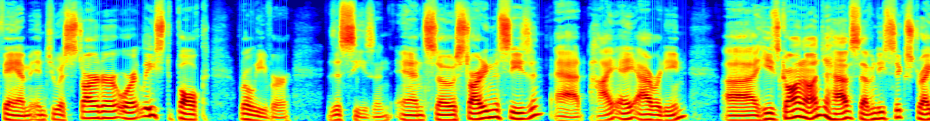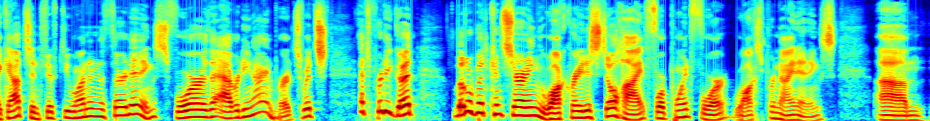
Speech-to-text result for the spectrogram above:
Pham into a starter or at least bulk reliever this season. And so, starting the season at High A Aberdeen, uh, he's gone on to have 76 strikeouts in 51 and a third innings for the Aberdeen Ironbirds, which that's pretty good. A little bit concerning. The walk rate is still high, 4.4 walks per nine innings. Um,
